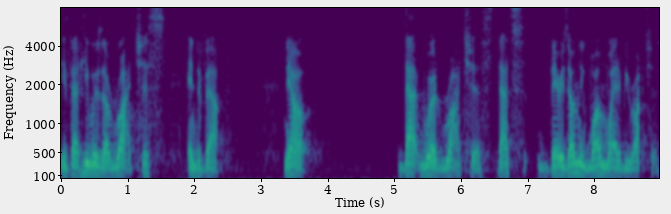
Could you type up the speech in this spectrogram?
is that he was a righteous and devout. Now, that word righteous, that's, there is only one way to be righteous,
